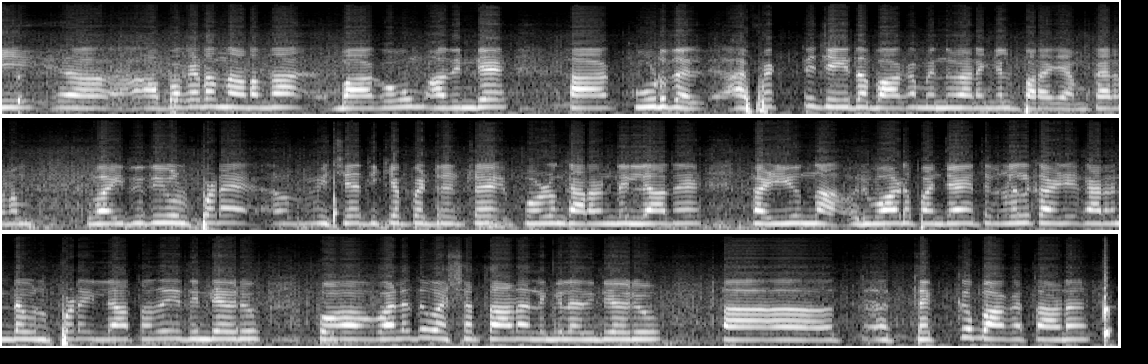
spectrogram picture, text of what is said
ഈ അപകടം നടന്ന ഭാഗവും അതിന്റെ കൂടുതൽ അഫക്റ്റ് ചെയ്ത ഭാഗം എന്ന് വേണമെങ്കിൽ പറയാം. കാരണം വൈദ്യുതി ഉൾപ്പെടെ വിച്ഛേദിക്കപ്പെട്ടിട്ട് ഇപ്പോഴും കറണ്ട് ഇല്ലാതെ കഴിയുന്ന ഒരുപാട് പഞ്ചായത്തുകളിൽ കഴി കറണ്ട് ഉൾപ്പെടെ ഇല്ലാത്തത് ഇതിന്റെ ഒരു വലതുവശത്താണ് അല്ലെങ്കിൽ അതിന്റെ ഒരു തെക്ക് ഭാഗത്താണ്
